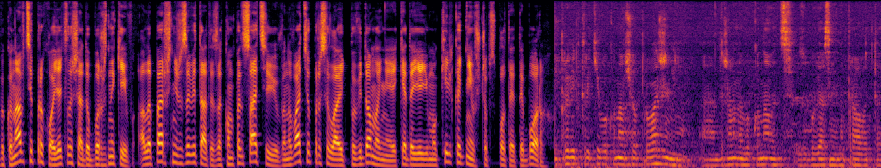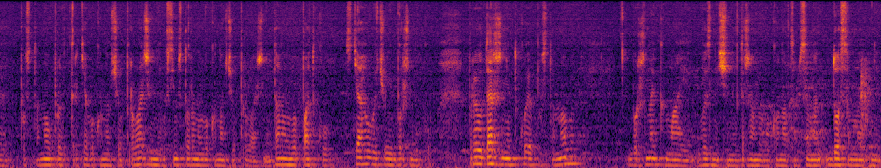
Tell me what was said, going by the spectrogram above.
Виконавці приходять лише до боржників, але перш ніж завітати за компенсацією, винуватцю присилають повідомлення, яке дає йому кілька днів, щоб сплатити борг. При відкритті виконавчого провадження е, державний виконавець зобов'язаний направити постанову про відкриття виконавчого провадження усім сторонам виконавчого провадження, в даному випадку стягувачу і боржнику. При одержанні такої постанови боржник має визначений державним виконавцем до 7 днів,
